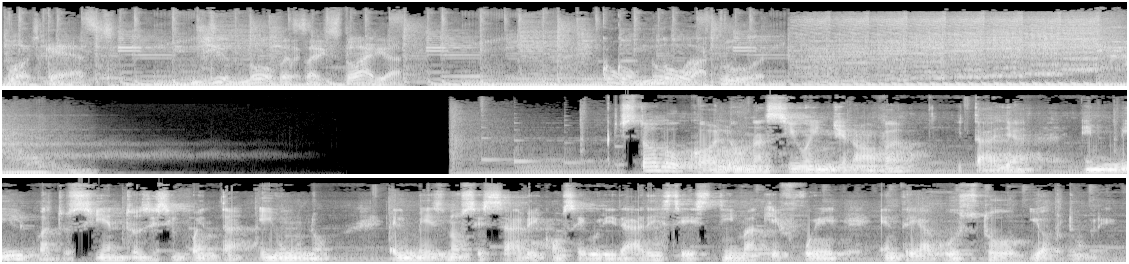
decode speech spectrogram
Podcast. De novo essa história? Com Noah Tour. Cristóbal Colón nació en Genova, Italia, en 1451. El mes no se sabe con seguridad y se estima que fue entre agosto y octubre.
